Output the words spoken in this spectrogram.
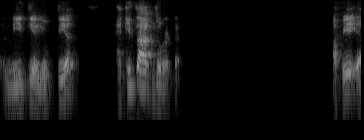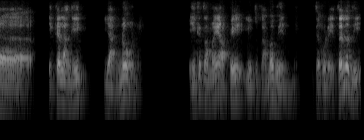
නීතිය යුක්තිය හැකිතාක් දුරට අපි එක ළඟින් යන්න ඕනේ. ඒක තමයි අපේ යුතුකම වෙන්නේ එතකොට එතනදී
